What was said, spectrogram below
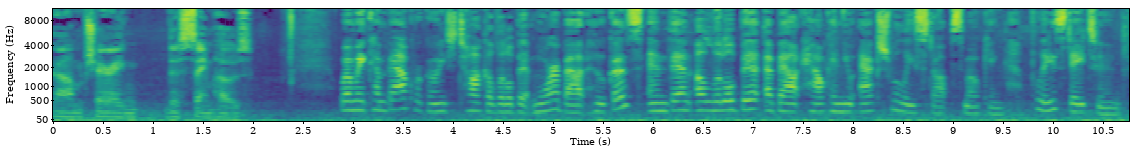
um, sharing this same hose. When we come back, we're going to talk a little bit more about hookahs and then a little bit about how can you actually stop smoking. Please stay tuned.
